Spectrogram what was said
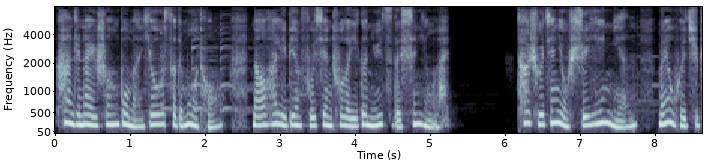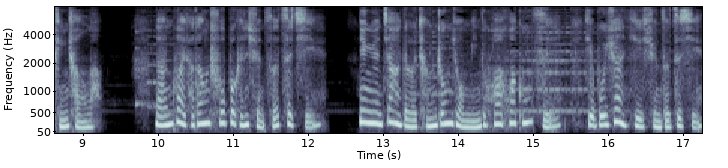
看着那一双布满忧色的墨瞳，脑海里便浮现出了一个女子的身影来。她如今有十一年没有回去平城了，难怪她当初不肯选择自己，宁愿嫁给了城中有名的花花公子，也不愿意选择自己。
